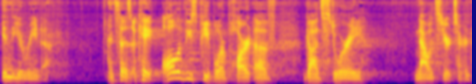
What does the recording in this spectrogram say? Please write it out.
in the arena and says, okay, all of these people are part of God's story. Now it's your turn.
